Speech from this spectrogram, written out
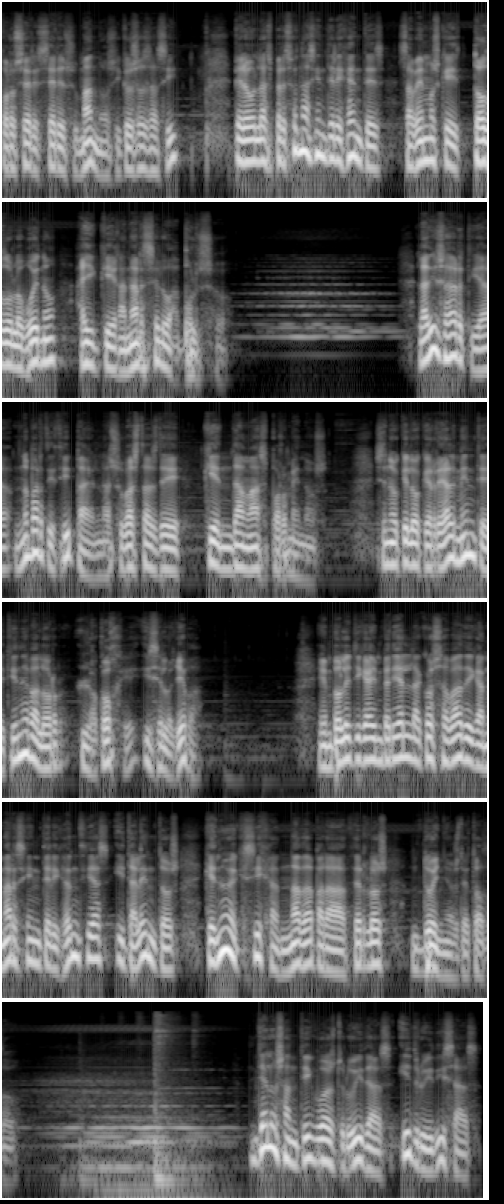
por ser seres humanos y cosas así, pero las personas inteligentes sabemos que todo lo bueno hay que ganárselo a pulso. La diosa Artia no participa en las subastas de quién da más por menos, sino que lo que realmente tiene valor lo coge y se lo lleva. En política imperial la cosa va de ganarse inteligencias y talentos que no exijan nada para hacerlos dueños de todo. Ya los antiguos druidas y druidisas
